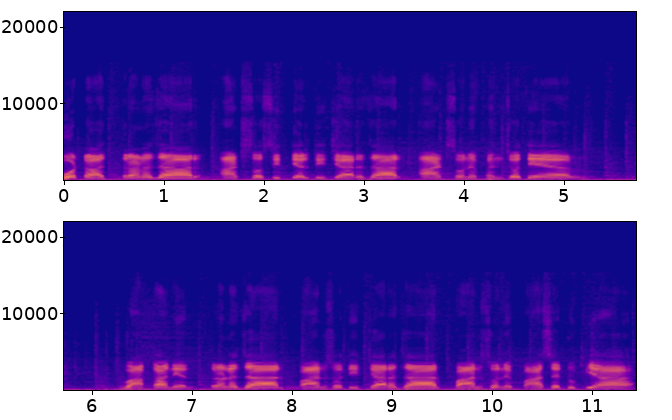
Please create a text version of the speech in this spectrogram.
બોટાદ ત્રણ હજાર આઠસો સિત્તેરથી ચાર હજાર આઠસો ને પંચોતેર. વાંકાનેર ત્રણ હજાર પાંચસોથી ચાર હજાર પાંચસો ને રૂપિયા.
